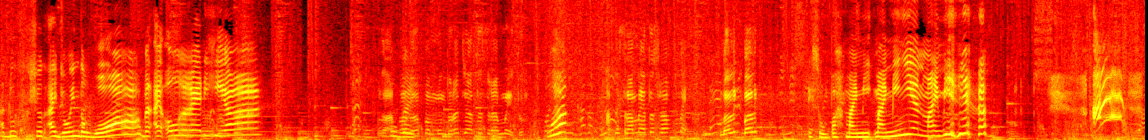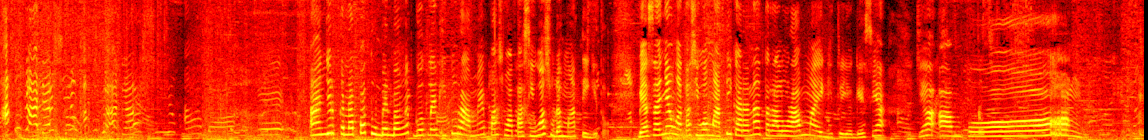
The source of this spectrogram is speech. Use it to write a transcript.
Aduh, should I join the war? But I already here. Apa, apa. Mundur aja atas rame itu. What? Atas rame, atas rame. Balik, balik. Eh sumpah, my mi my minion, my minion. ah, aku gak ada shield, aku gak ada shield. Ah. Anjir, kenapa tumben banget Godland itu rame pas Watashiwa sudah mati gitu. Biasanya Watashiwa mati karena terlalu ramai gitu ya guys ya. Ya ampun.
